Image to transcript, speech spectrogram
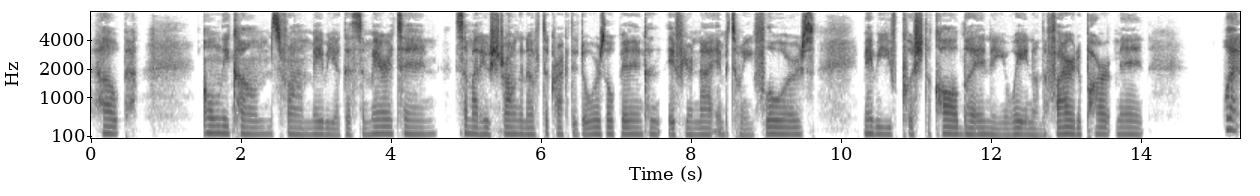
Help only comes from maybe a good Samaritan, somebody who's strong enough to crack the doors open if you're not in between floors. Maybe you've pushed the call button and you're waiting on the fire department what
